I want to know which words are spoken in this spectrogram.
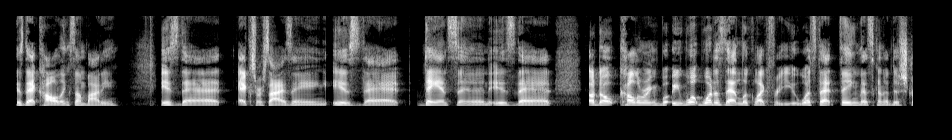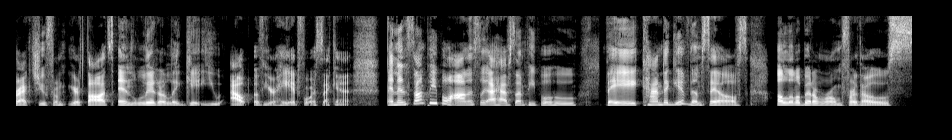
Is that calling somebody? Is that exercising? Is that dancing? Is that adult coloring book what what does that look like for you what's that thing that's going to distract you from your thoughts and literally get you out of your head for a second and then some people honestly i have some people who they kind of give themselves a little bit of room for those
